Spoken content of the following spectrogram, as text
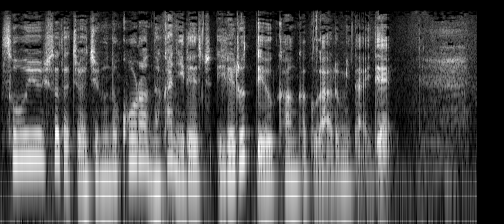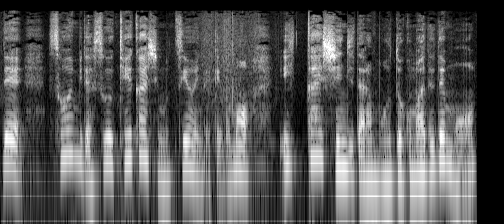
そういう人たちは自分の甲羅の中に入れ入れるっていう感覚があるみたいで。でそういう意味ではすごい警戒心も強いんだけども一回信じたらもうどこまででも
